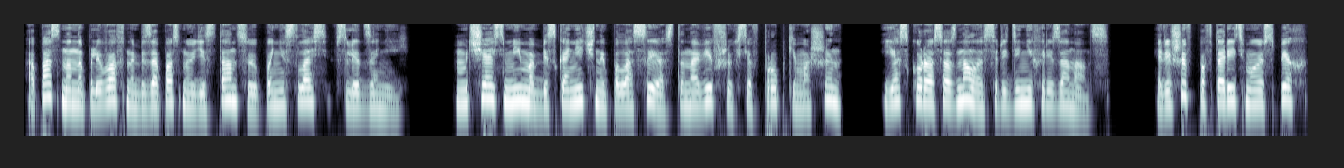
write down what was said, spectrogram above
опасно наплевав на безопасную дистанцию, понеслась вслед за ней. Мчась мимо бесконечной полосы остановившихся в пробке машин, я скоро осознала среди них резонанс. Решив повторить мой успех,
